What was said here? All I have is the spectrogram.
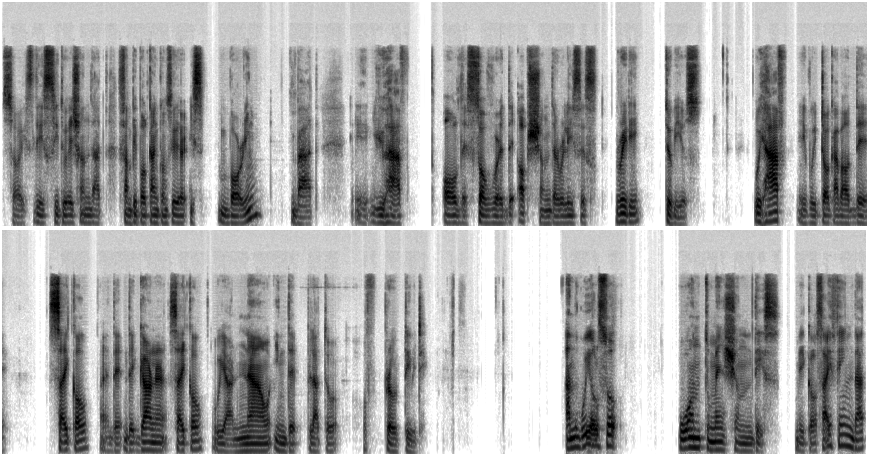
So it's this situation that some people can consider is boring, but you have all the software, the option, the releases ready to be used. We have, if we talk about the cycle, uh, the, the Gartner cycle, we are now in the plateau of productivity. And we also want to mention this because I think that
